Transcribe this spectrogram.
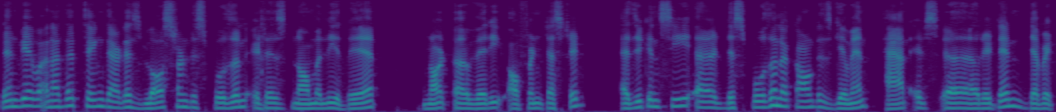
Then we have another thing that is loss on disposal. It is normally there, not uh, very often tested. As you can see, a disposal account is given and it's uh, written debit.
